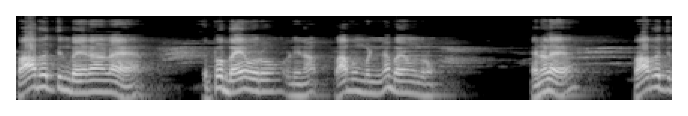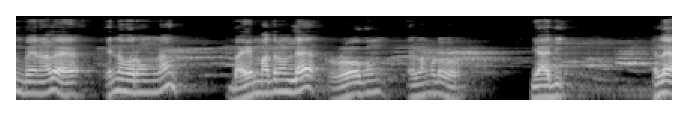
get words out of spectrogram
பாபத்தின் பயனால் எப்போ பயம் வரும் அப்படின்னா பாபம் பண்ணினா பயம் வந்துடும் அதனால் பாபத்தின் பயனால் என்ன வரும்னா பயம் மாத்திரம் இல்லை ரோகம் எல்லாம் கூட வரும். வியாதி. இல்லை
